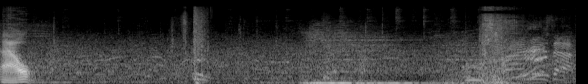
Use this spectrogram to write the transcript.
Ow. Time is up.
